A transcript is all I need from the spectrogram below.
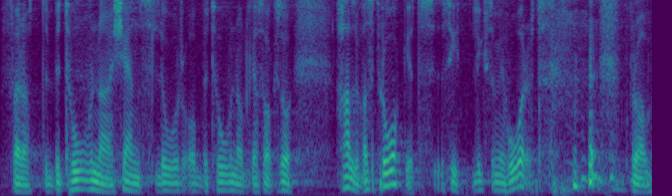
för att betona känslor och betona olika saker. Så halva språket sitter liksom i håret på dem.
